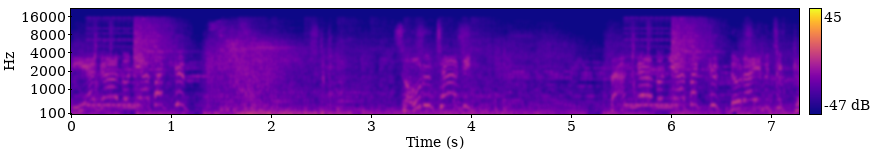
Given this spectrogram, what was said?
リアガードにアタック。ソウルチャージ。ヴァンガードにアタック。ドライブチェック。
